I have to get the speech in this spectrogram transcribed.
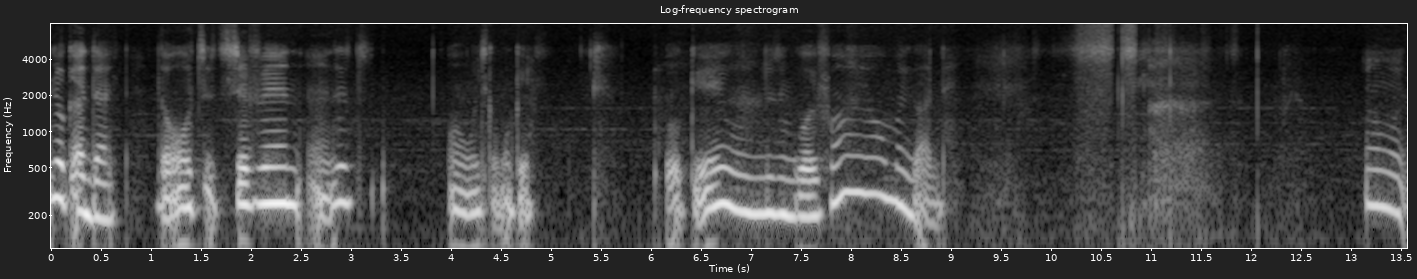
Look at that. The odds it's seven and it's oh welcome. Okay. Okay, we're using Wi-Fi. Oh my god. Oh.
